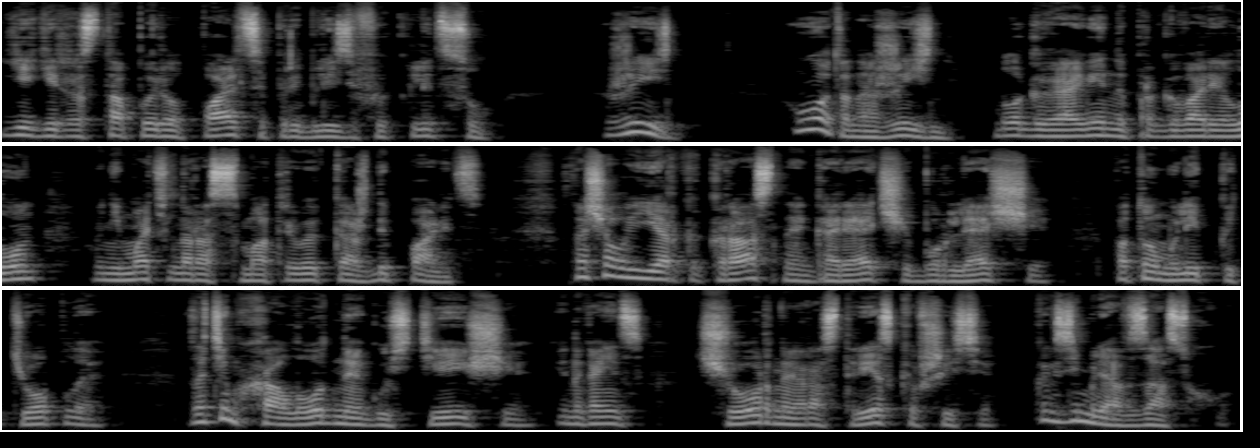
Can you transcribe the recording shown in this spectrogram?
Егерь растопырил пальцы, приблизив их к лицу. «Жизнь. Вот она, жизнь», — благоговейно проговорил он, внимательно рассматривая каждый палец. Сначала ярко-красное, горячее, бурлящее, потом липко-теплое, затем холодное, густеющее и, наконец, черное, растрескавшееся, как земля в засуху.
